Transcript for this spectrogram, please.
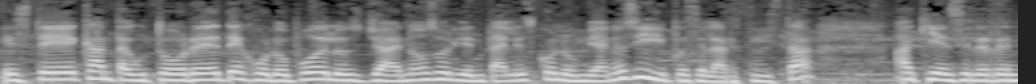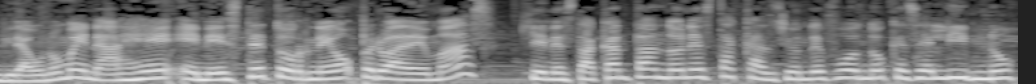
este cantautor eh, de joropo de los llanos orientales colombianos y pues el artista a quien se le rendirá un homenaje en este torneo, pero además quien está cantando en esta canción de fondo que es el himno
